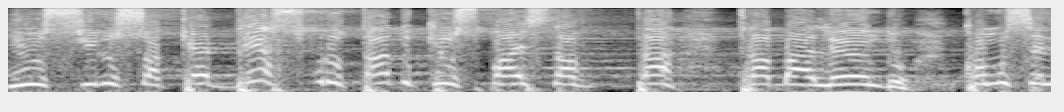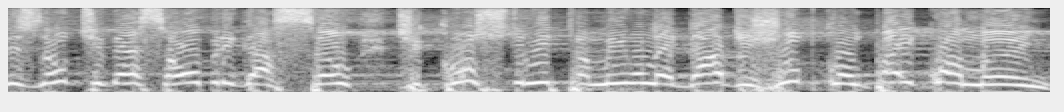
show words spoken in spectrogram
e os filhos só querem desfrutar do que os pais estão tá, tá trabalhando, como se eles não tivessem a obrigação de construir também um legado junto com o pai e com a mãe.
